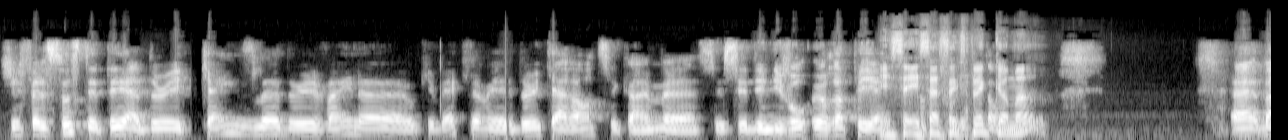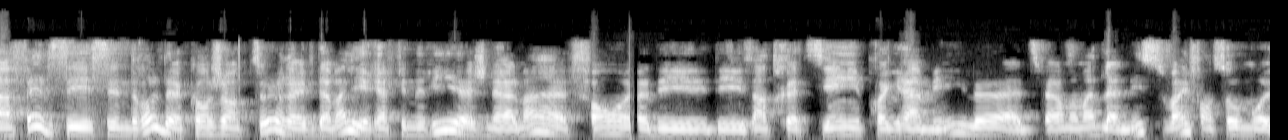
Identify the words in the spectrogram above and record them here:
J'ai fait le saut cet été à 2,15, là, 2,20 là, au Québec, là, mais 2,40, c'est quand même euh, c'est des niveaux européens. Et, ça s'explique comment? Euh, ben, en fait, c'est une drôle de conjoncture. Évidemment, les raffineries, euh, généralement, font euh, des, des, entretiens programmés là, à différents moments de l'année. Souvent, ils font ça au mois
